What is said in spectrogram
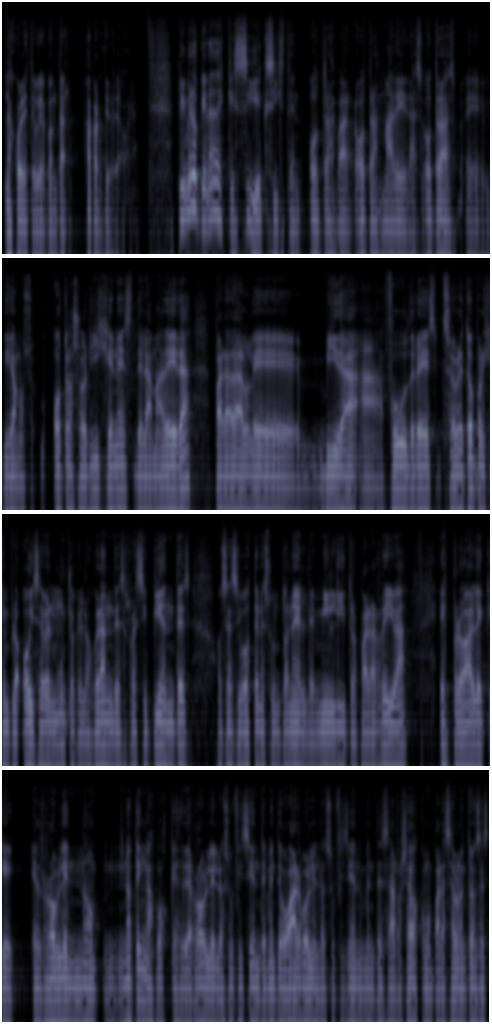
las cuales te voy a contar a partir de ahora. Primero que nada es que sí existen otras, otras maderas, otras, eh, digamos, otros orígenes de la madera para darle vida a fudres. Sobre todo, por ejemplo, hoy se ven mucho que los grandes recipientes, o sea, si vos tenés un tonel de mil litros para arriba, es probable que el roble no, no tengas bosques de roble lo suficientemente o árboles lo suficientemente desarrollados como para hacerlo. Entonces,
